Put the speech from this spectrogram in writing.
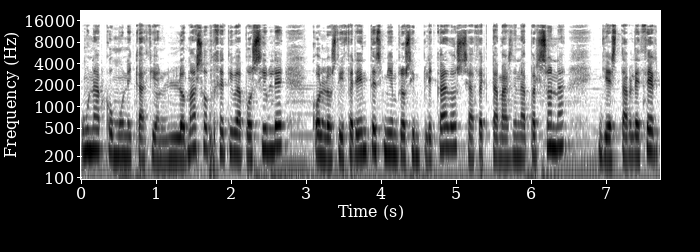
una comunicación lo más objetiva posible con los diferentes miembros implicados si afecta más de una persona y establecer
